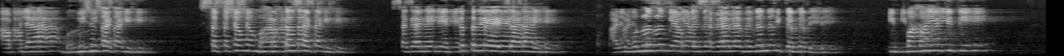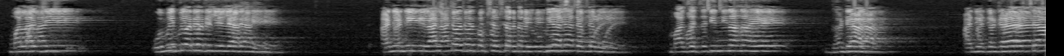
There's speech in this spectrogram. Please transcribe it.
आपल्या भविष्यासाठी सक्षम भारतासाठी सगळ्यांनी एकत्र यायचं आहे. आणि म्हणूनच मी आपल्या सगळ्यांना विनंती करते की महायुतीने मला जी उमेदवारी दिलेली आहे आणि मी राष्ट्रवादी पक्षातर्फे उभी असल्यामुळे माझं चिन्ह आहे घड्याळ. आणि घड्याळाच्या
